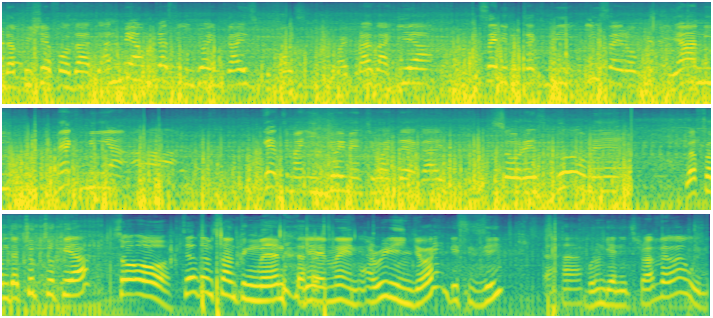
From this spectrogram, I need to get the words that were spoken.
And appreciate for that. And me, I'm just enjoying, guys, because my brother here decided to take me inside of Diani, make me uh, get my enjoyment right there, guys. So let's go, man. We're from the tuk tuk here. So, oh, tell them something, man. yeah, man, I really enjoy. This is it. Uh-huh. Burundian traveler with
